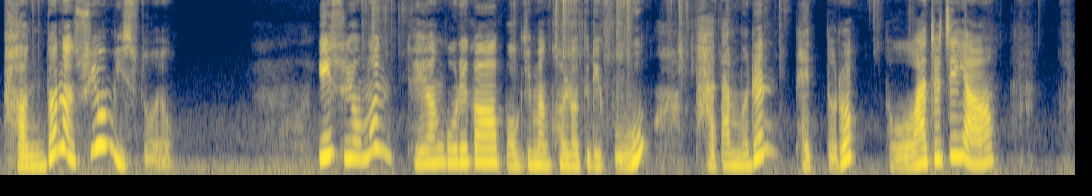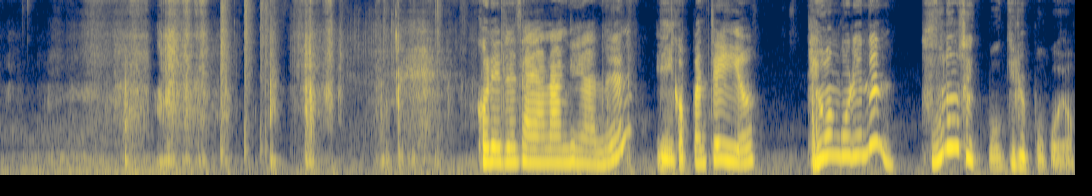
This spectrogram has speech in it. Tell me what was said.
단단한 수염이 있어요. 이 수염은 대왕고래가 먹이만 걸러들이고 바닷물은 뱉도록 도와주지요. 고래를 사랑해야 하는 일곱 번째 이유. 대왕고래는 분홍색 먹이를 먹어요.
